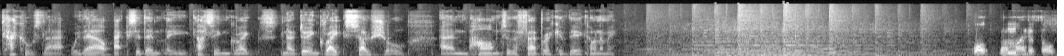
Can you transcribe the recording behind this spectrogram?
tackles that without accidentally cutting great, you know, doing great social and harm to the fabric of the economy. Well, one might have thought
